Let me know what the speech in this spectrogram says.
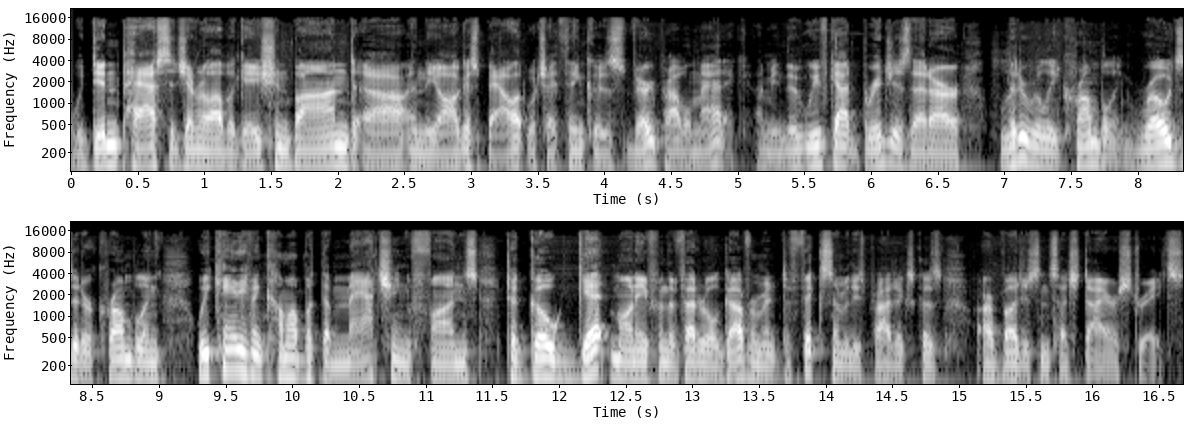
we didn't pass the general obligation bond uh, in the August ballot, which I think was very problematic. I mean, th- we've got bridges that are literally crumbling, roads that are crumbling. We can't even come up with the matching funds to go get money from the federal government to fix some of these projects because our budget's in such dire straits.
